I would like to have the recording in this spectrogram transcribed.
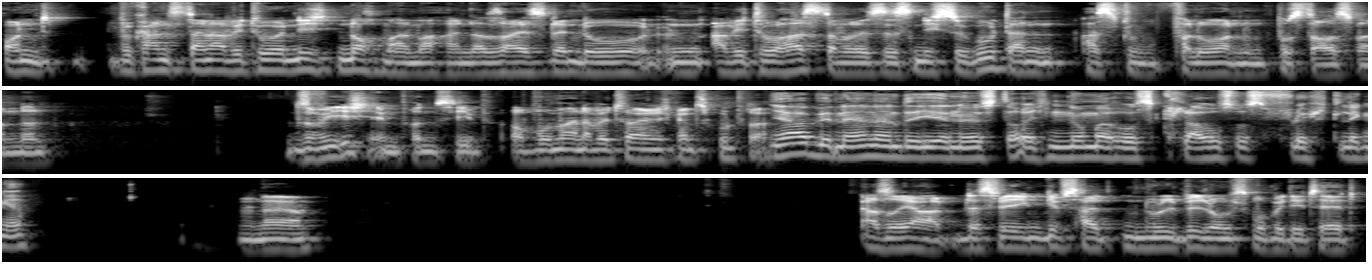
Und du kannst dein Abitur nicht nochmal machen. Das heißt, wenn du ein Abitur hast, aber es ist nicht so gut, dann hast du verloren und musst auswandern. So wie ich im Prinzip, obwohl mein Abitur eigentlich ganz gut war. Ja, wir nennen die in Österreich Numerus Clausus Flüchtlinge. Naja. Also ja, deswegen gibt es halt null Bildungsmobilität.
